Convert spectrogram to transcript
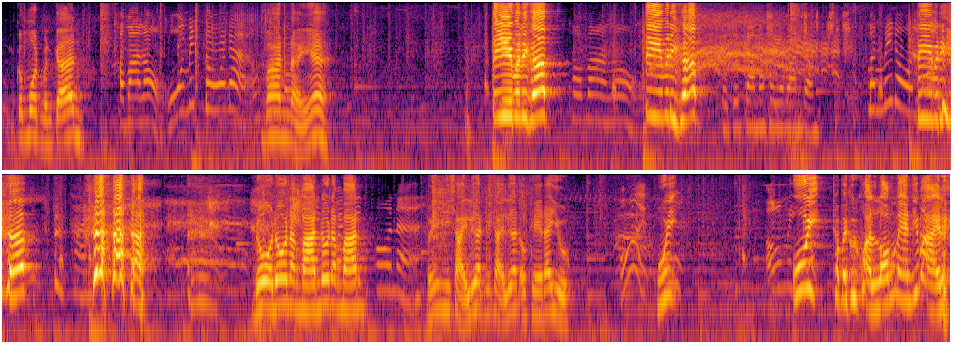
ผมก็หมดเหมือนกัน เข้าบ้านแล้วโอ้ยไม่โดนอะบ้านไหนอะตีมาดิครับ เข้าบ้านแล้วตีมาดิครับ เดี๋ยวจัดการนางพยาบาลก่อนมันไม่โดนตีมาดิครับ โดโดนางบานโดนางบานโดนอะเฮ้ยมีสายเลือดมีสายเลือดโอเคได้อยู่โอ้ยอุ้ยโอ้ไม่อุ้ยทำไมคุณขวัญร้องแมนที่หมายเลย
